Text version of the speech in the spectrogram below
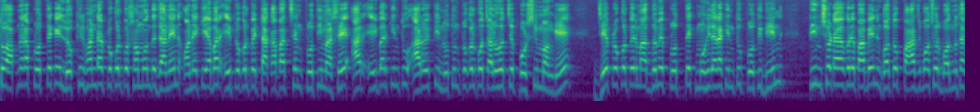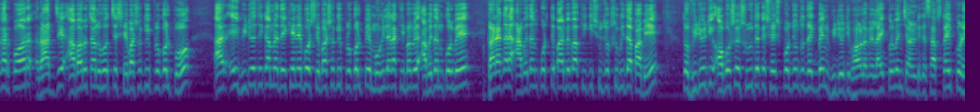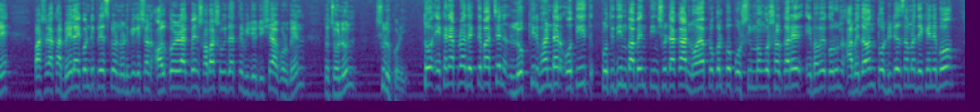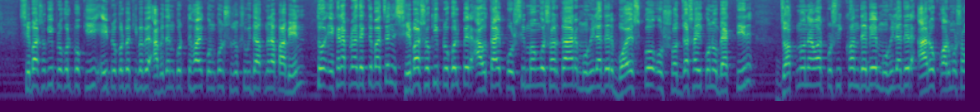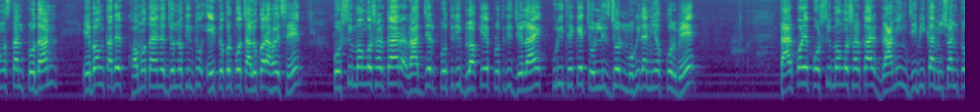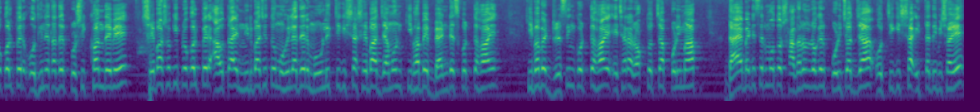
তো আপনারা প্রত্যেকেই লক্ষ্মীর ভাণ্ডার প্রকল্প সম্বন্ধে জানেন, অনেকে আবার এই প্রকল্পের টাকা পাচ্ছেন প্রতি মাসে। আর এইবার কিন্তু আরও একটি নতুন প্রকল্প চালু হচ্ছে পশ্চিমবঙ্গে। যে প্রকল্পের মাধ্যমে প্রত্যেক মহিলারা কিন্তু প্রতিদিন তিনশো টাকা করে পাবেন। গত পাঁচ বছর বন্ধ থাকার পর রাজ্যে আবারও চালু হচ্ছে সেবাসখী প্রকল্প। আর এই ভিডিও থেকে আমরা দেখে নেব সেবাসখী প্রকল্পে মহিলারা কীভাবে আবেদন করবে, কারা কারা আবেদন করতে পারবে বা কী কী সুযোগ সুবিধা পাবে। তো ভিডিওটি অবশ্যই শুরু থেকে শেষ পর্যন্ত দেখবেন। ভিডিওটি ভালো লাগলে লাইক করবেন, চ্যানেলটিকে সাবস্ক্রাইব করে পাশে রাখা বেল আইকনটি প্রেস করে নোটিফিকেশন অল করে রাখবেন, সবার সুবিধার্থে ভিডিওটি শেয়ার করবেন। তো চলুন শুরু করি। তো এখানে আপনারা দেখতে পাচ্ছেন লক্ষ্মীর ভাণ্ডার অতীত প্রতিদিন পাবেন তিনশো টাকা, নয়া প্রকল্প পশ্চিমবঙ্গ সরকারের, এভাবে করুন আবেদন। তো ডিটেলস আমরা দেখে নেব। সেবা সখী প্রকল্প কি, এই প্রকল্পে কীভাবে আবেদন করতে হয়, কোন কোন সুযোগ সুবিধা আপনারা পাবেন? তো এখানে আপনারা দেখতে পাচ্ছেন সেবা সখী প্রকল্পের আওতায় পশ্চিমবঙ্গ সরকার মহিলাদের বয়স্ক ও শয্যাশায়ী কোনো ব্যক্তির যত্ন নেওয়ার প্রশিক্ষণ দেবে। মহিলাদের আরও কর্মসংস্থান প্রদান। এবং তাদের ক্ষমতায়নের জন্য কিন্তু এই প্রকল্প চালু করা হয়েছে। পশ্চিমবঙ্গ সরকার রাজ্যের প্রতিটি ব্লকে, প্রতিটি জেলায় কুড়ি থেকে চল্লিশ জন মহিলা নিয়োগ করবে। তারপরে পশ্চিমবঙ্গ সরকার গ্রামীণ জীবিকা মিশন প্রকল্পের অধীনে তাদের প্রশিক্ষণ দেবে। সেবাসখী প্রকল্পের আওতায় নির্বাচিত মহিলাদের মৌলিক চিকিৎসা সেবা যেমন কীভাবে ব্যান্ডেজ করতে হয়, কীভাবে ড্রেসিং করতে হয়, এছাড়া রক্তচাপ পরিমাপ, ডায়াবেটিসের মতো সাধারণ রোগের পরিচর্যা ও চিকিৎসা ইত্যাদি বিষয়ে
